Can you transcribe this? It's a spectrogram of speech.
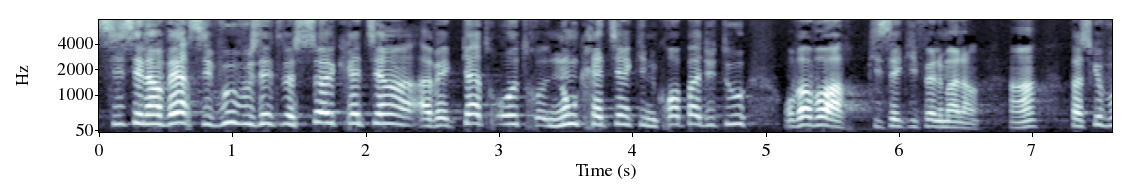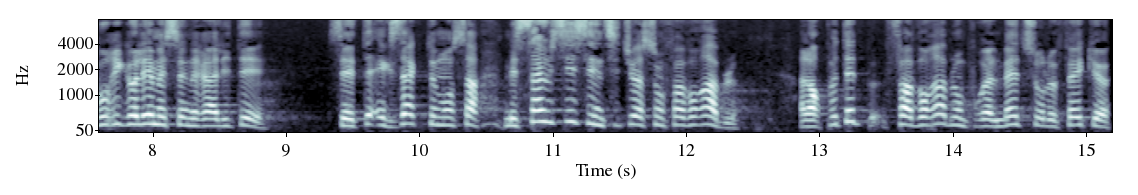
Si c'est l'inverse, si vous, vous êtes le seul chrétien avec quatre autres non-chrétiens qui ne croient pas du tout, on va voir qui c'est qui fait le malin. Hein Parce que vous rigolez, mais c'est une réalité. C'est exactement ça. Mais ça aussi, c'est une situation favorable. Alors peut-être favorable, on pourrait le mettre sur le fait que,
